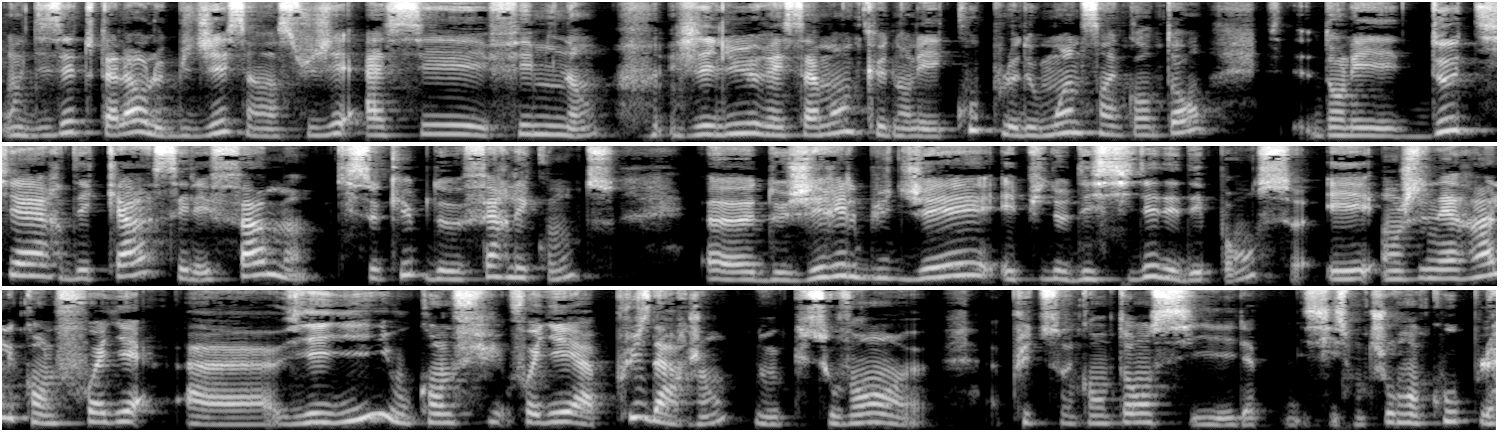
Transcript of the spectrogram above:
on le disait tout à l'heure, le budget c'est un sujet assez féminin. J'ai lu récemment que dans les couples de moins de 50 ans, dans les deux tiers des cas, c'est les femmes qui s'occupent de faire les comptes euh, de gérer le budget et puis de décider des dépenses. Et en général, quand le foyer a vieilli ou quand le foyer a plus d'argent, donc souvent euh, plus de 50 ans s'ils sont toujours en couple,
